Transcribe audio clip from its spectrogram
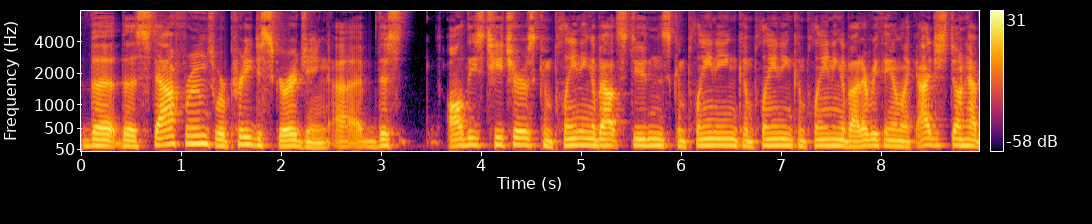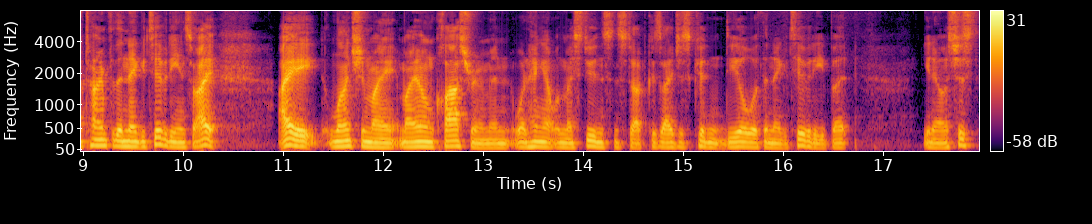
the the staff rooms were pretty discouraging. Uh, this all these teachers complaining about students, complaining, complaining, complaining about everything. I'm like, I just don't have time for the negativity, and so I I ate lunch in my my own classroom and would hang out with my students and stuff because I just couldn't deal with the negativity. But you know, it's just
